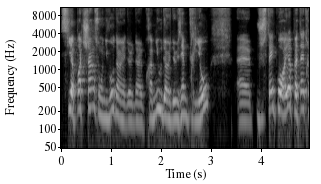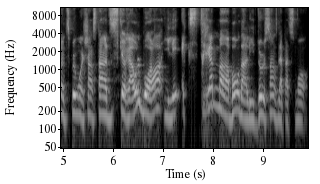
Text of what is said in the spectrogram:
s'il n'y a pas de chance au niveau d'un premier ou d'un deuxième trio, euh, Justin Poirier a peut-être un petit peu moins de chance. Tandis que Raoul Boilard, il est extrêmement bon dans les deux sens de la patinoire.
